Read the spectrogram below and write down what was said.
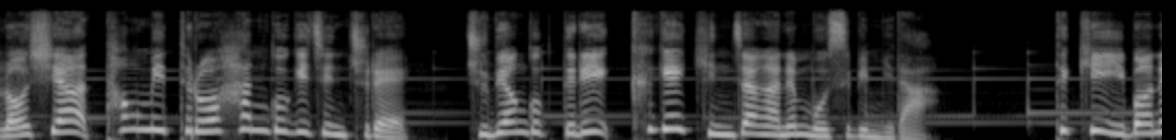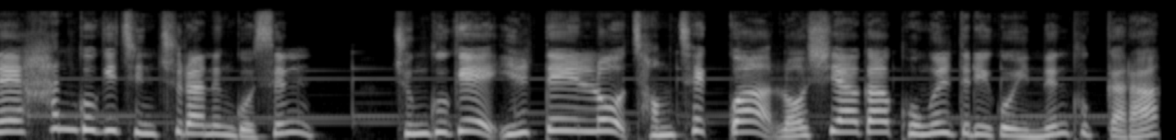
러시아 턱 밑으로 한국이 진출해 주변국들이 크게 긴장하는 모습입니다. 특히 이번에 한국이 진출하는 곳은 중국의 1대1로 정책과 러시아가 공을 들이고 있는 국가라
